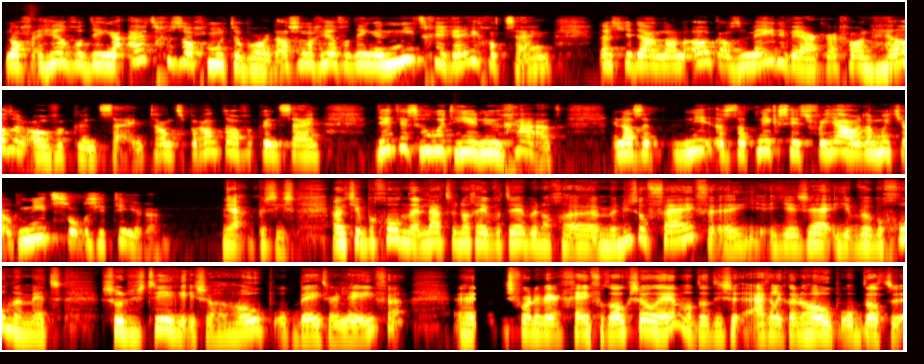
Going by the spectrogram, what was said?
nog heel veel dingen uitgezocht moeten worden, als er nog heel veel dingen niet geregeld zijn, dat je daar dan ook als medewerker gewoon helder over kunt zijn, transparant over kunt zijn. Dit is hoe het hier nu gaat. En als, het als dat niks is voor jou, dan moet je ook niet solliciteren. Ja, precies. Want je begon, eh, laten we nog even, we hebben nog eh, een minuut of vijf. Eh, je zei, we begonnen met solliciteren is een hoop op beter leven. dat is voor de werkgever ook zo, hè? want dat is eigenlijk een hoop op dat,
